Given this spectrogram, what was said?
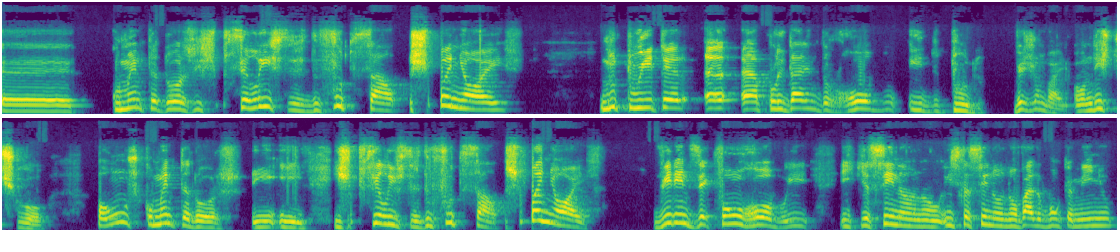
Uh, comentadores e especialistas de futsal espanhóis no Twitter a, a apelidarem de roubo e de tudo. Vejam bem, onde isto chegou. Para uns comentadores e, e, e especialistas de futsal espanhóis virem dizer que foi um roubo e, e que assim não, não, isto assim não, não vai do bom caminho,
